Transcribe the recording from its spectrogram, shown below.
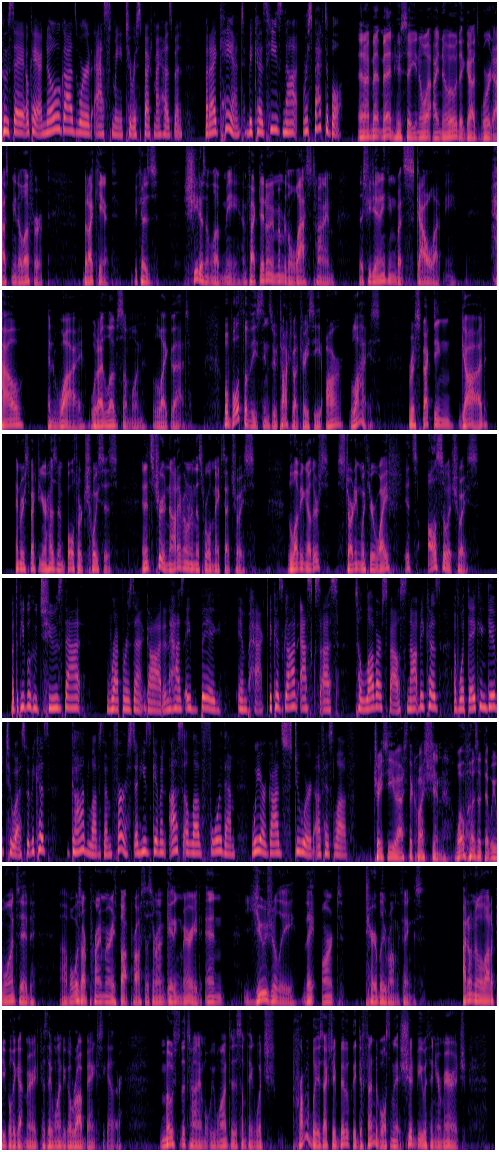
who say, okay, I know God's word asks me to respect my husband, but I can't because he's not respectable. And I've met men who say, you know what? I know that God's word asked me to love her, but I can't because she doesn't love me. In fact, I don't remember the last time that she did anything but scowl at me. How and why would I love someone like that? Well, both of these things we've talked about, Tracy, are lies. Respecting God and respecting your husband both are choices. And it's true, not everyone in this world makes that choice. Loving others, starting with your wife, it's also a choice. But the people who choose that represent God and has a big impact because God asks us to love our spouse not because of what they can give to us, but because God loves them first and He's given us a love for them. We are God's steward of His love. Tracy, you asked the question what was it that we wanted? Um, what was our primary thought process around getting married? And usually they aren't terribly wrong things. I don't know a lot of people that got married because they wanted to go rob banks together. Most of the time, what we wanted is something which probably is actually biblically defendable, something that should be within your marriage.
